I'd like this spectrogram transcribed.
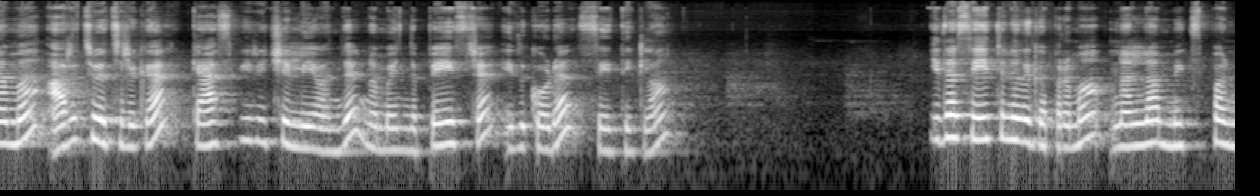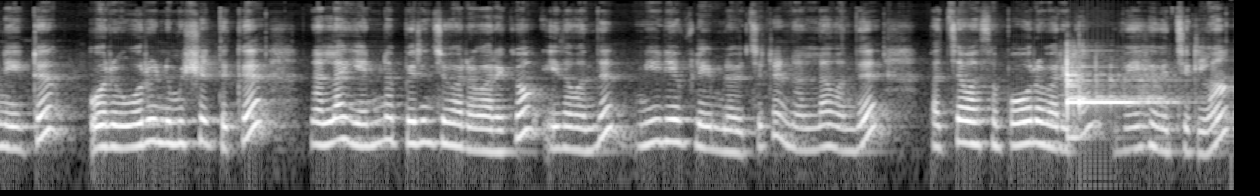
நம்ம அரைச்சி வச்சுருக்க காஷ்மீரி சில்லியை வந்து நம்ம இந்த பேஸ்ட்டை இது கூட சேர்த்திக்கலாம். இதை சேர்த்துனதுக்கப்புறமா நல்லா மிக்ஸ் பண்ணிவிட்டு ஒரு ஒரு நிமிஷத்துக்கு நல்லா எண்ணெய் பிரிஞ்சு வர வரைக்கும் இதை வந்து மீடியம் ஃப்ளேமில் வச்சுட்டு நல்லா வந்து பச்சை வாசம் போகிற வரைக்கும் வேக வச்சுக்கலாம்.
